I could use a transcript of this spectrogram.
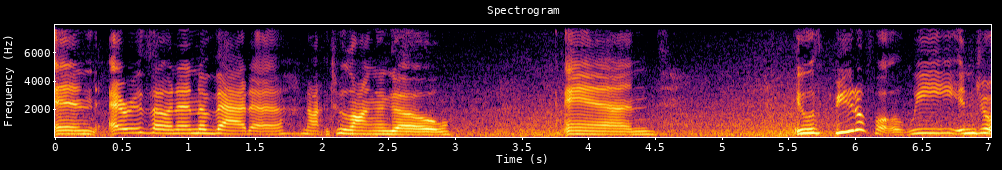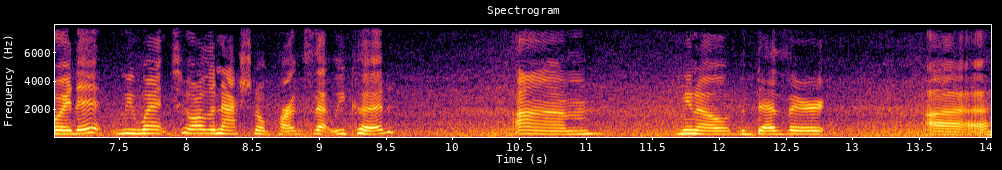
in Arizona, Nevada not too long ago and it was beautiful. We enjoyed it. We went to all the national parks that we could. Um, you know, the desert, uh,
